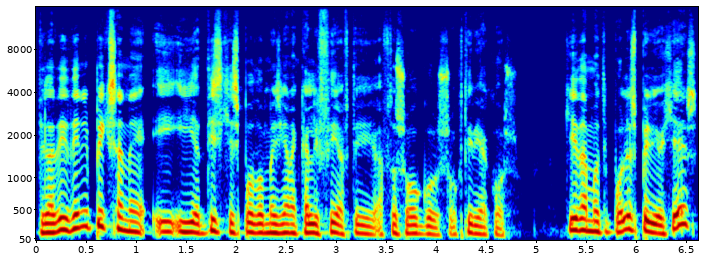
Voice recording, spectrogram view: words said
Δηλαδή δεν υπήρξαν οι, οι αντίστοιχες υποδομές για να καλυφθεί αυτός ο όγκος, ο κτηριακός. Και είδαμε ότι πολλές περιοχές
